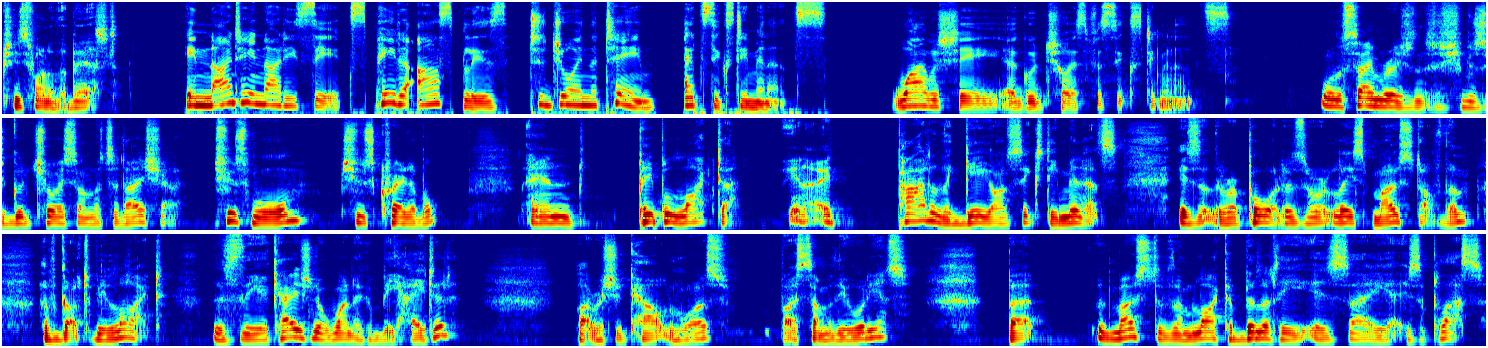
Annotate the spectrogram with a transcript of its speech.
She's one of the best. In 1996, Peter asked Liz to join the team at 60 Minutes. Why was she a good choice for 60 Minutes? Well, the same reasons she was a good choice on the Today Show. She was warm, she was credible, and people liked her. You know, it, part of the gig on 60 Minutes is that the reporters, or at least most of them, have got to be liked. There's the occasional one who can be hated, like Richard Carleton was by some of the audience, but with most of them, likability is a is a plus.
